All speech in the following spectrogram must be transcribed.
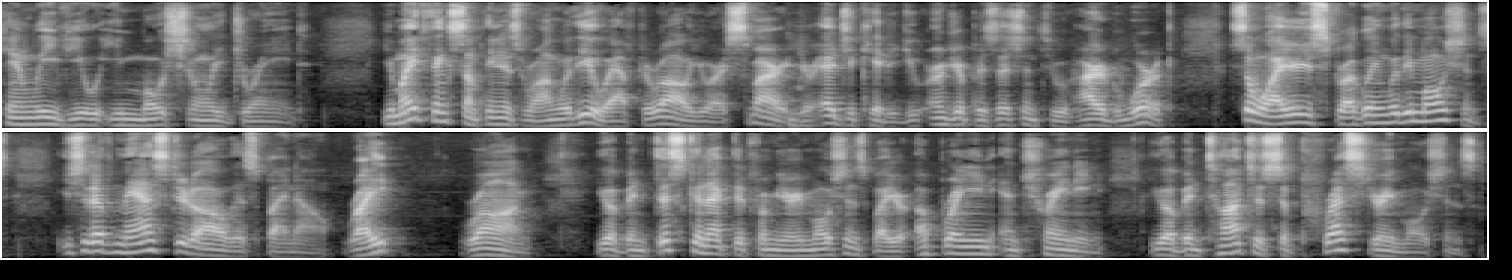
can leave you emotionally drained. You might think something is wrong with you. After all, you are smart, you're educated, you earned your position through hard work. So why are you struggling with emotions? You should have mastered all this by now, right? Wrong. You have been disconnected from your emotions by your upbringing and training. You have been taught to suppress your emotions.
